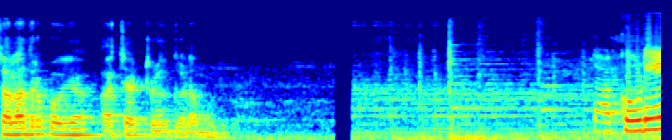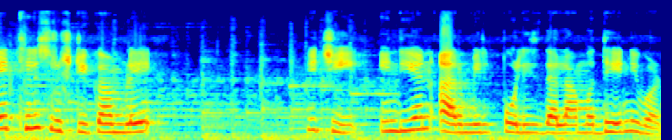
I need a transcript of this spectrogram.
चला तर पाहूया आजच्या ठळक घडामोडी. टाकवडे येथील सृष्टी कांबळे हिची इंडियन आर्मी पोलीस दलामध्ये निवड.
